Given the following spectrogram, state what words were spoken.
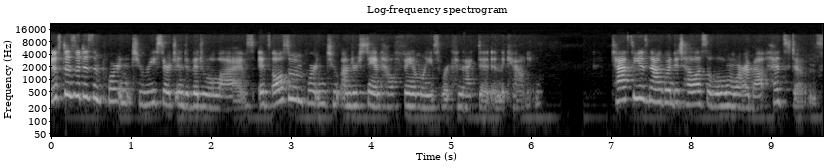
Just as it is important to research individual lives, it's also important to understand how families were connected in the county. Tassie is now going to tell us a little more about headstones.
